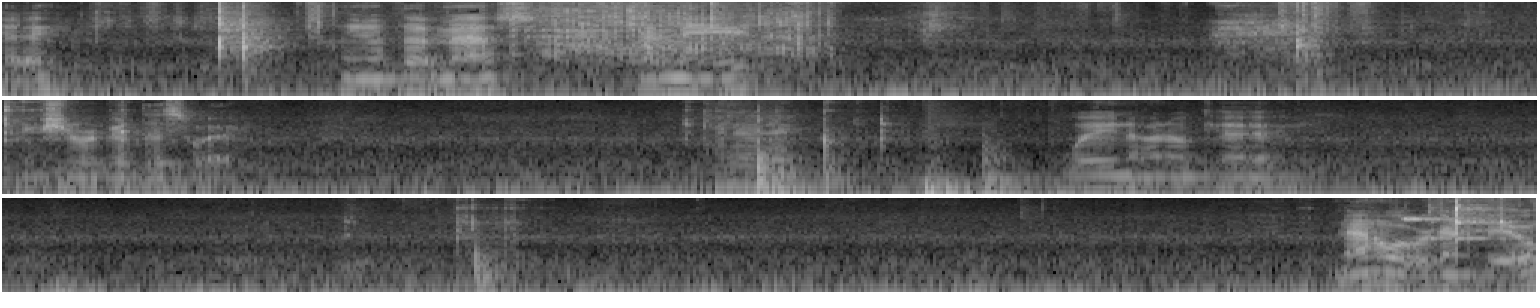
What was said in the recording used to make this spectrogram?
Okay. That mess I made. Make sure we're good this way. Okay. Way not okay. Now what we're gonna do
